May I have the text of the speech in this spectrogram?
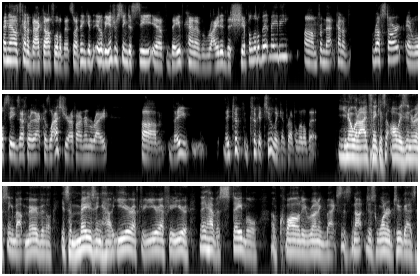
and now it's kind of backed off a little bit. So I think it, will be interesting to see if they've kind of righted the ship a little bit, maybe um, from that kind of rough start, and we'll see exactly where that. Because last year, if I remember right, um, they they took took it to Lincoln Prep a little bit. You know what I think is always interesting about Maryville? It's amazing how year after year after year they have a stable of quality running backs. It's not just one or two guys.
